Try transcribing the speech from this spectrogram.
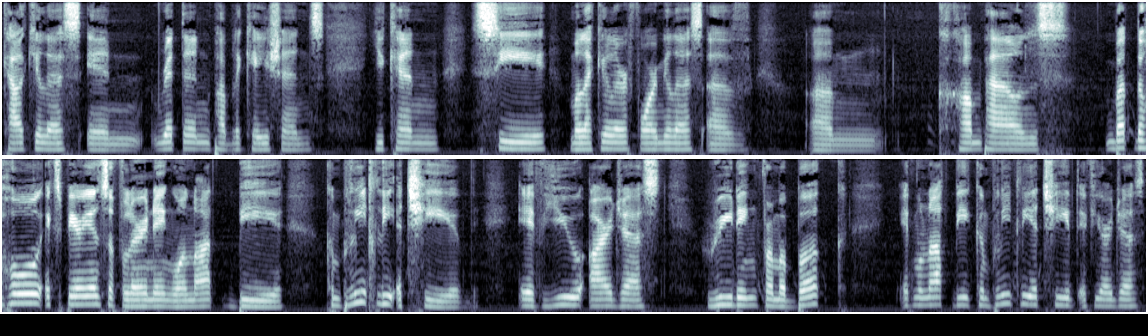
calculus in written publications. You can see molecular formulas of um, compounds. But the whole experience of learning will not be completely achieved if you are just reading from a book. It will not be completely achieved if you are just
